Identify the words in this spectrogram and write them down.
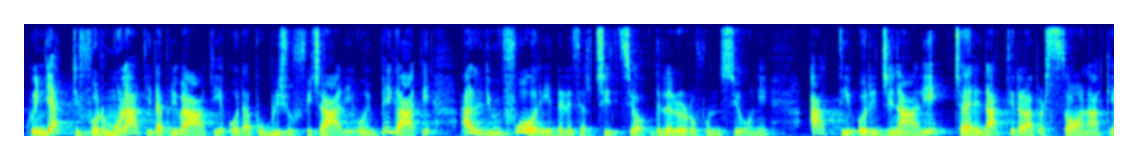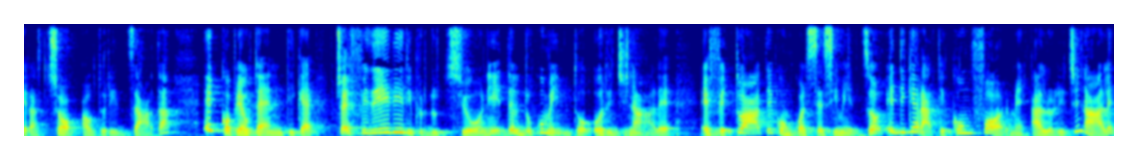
quindi atti formulati da privati o da pubblici ufficiali o impiegati all'infuori dell'esercizio delle loro funzioni. Atti originali, cioè redatti dalla persona che era ciò autorizzata, e copie autentiche, cioè fedeli riproduzioni del documento originale, effettuate con qualsiasi mezzo e dichiarate conforme all'originale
